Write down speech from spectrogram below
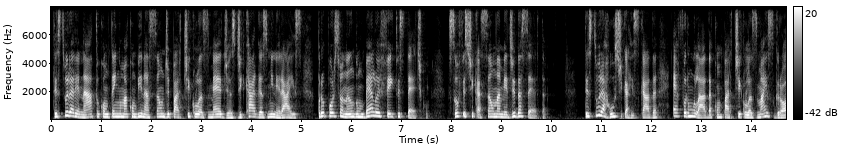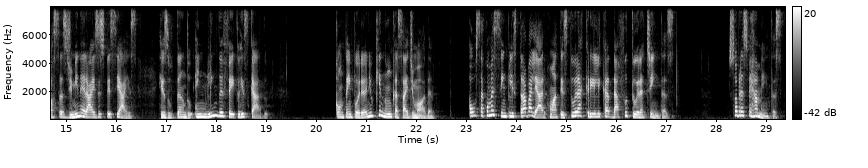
Textura arenato contém uma combinação de partículas médias de cargas minerais, proporcionando um belo efeito estético. Sofisticação na medida certa. Textura rústica riscada é formulada com partículas mais grossas de minerais especiais, resultando em um lindo efeito riscado. Contemporâneo que nunca sai de moda. Ouça como é simples trabalhar com a textura acrílica da Futura Tintas. Sobre as ferramentas.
